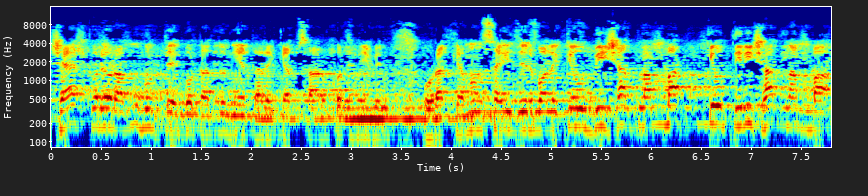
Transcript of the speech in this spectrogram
শেষ করে ওরা মুহূর্তে গোটা দুনিয়াটারে ক্যাপচার করে নেবে। ওরা কেমন সাইজের বলে? কেউ বিশ হাত লম্বা, কেউ তিরিশ হাত লম্বা,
